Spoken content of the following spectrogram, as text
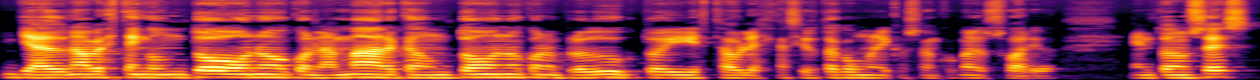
ya de una vez tenga un tono con la marca, un tono con el producto y establezca cierta comunicación con el usuario. Entonces,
